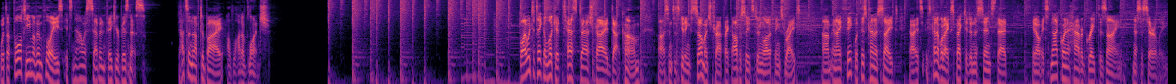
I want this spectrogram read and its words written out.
With a full team of employees, it's now a seven figure business. That's enough to buy a lot of lunch. Well, I went to take a look at test-guide.com uh, since it's getting so much traffic. Obviously, it's doing a lot of things right. Um, and I think with this kind of site, uh, it's, it's kind of what I expected in the sense that, you know, it's not going to have a great design necessarily.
